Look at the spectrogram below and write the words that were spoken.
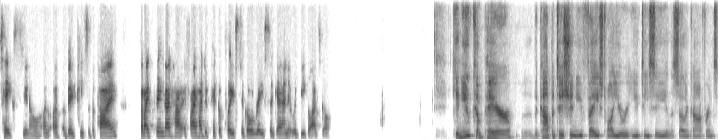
takes you know a, a big piece of the pie. But I think I'd have if I had to pick a place to go race again, it would be Glasgow. Can you compare the competition you faced while you were at UTC in the Southern Conference?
